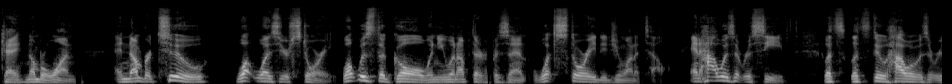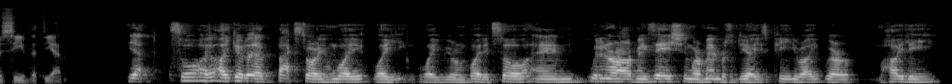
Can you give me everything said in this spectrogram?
Okay, number one, and number two, what was your story? What was the goal when you went up there to present? What story did you want to tell, and how was it received? Let's let's do how was it received at the end. Yeah, so I, will give a backstory on why why why we were invited. So, um, within our organisation, we're members of the ISPE, right? We're highly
